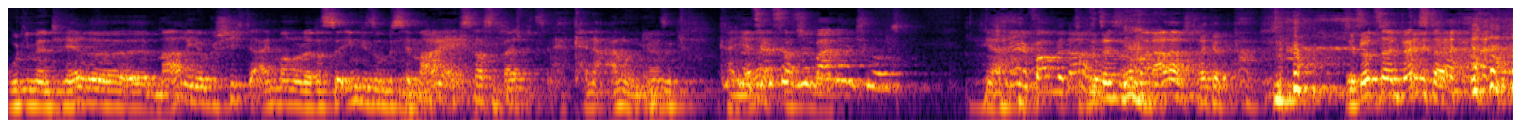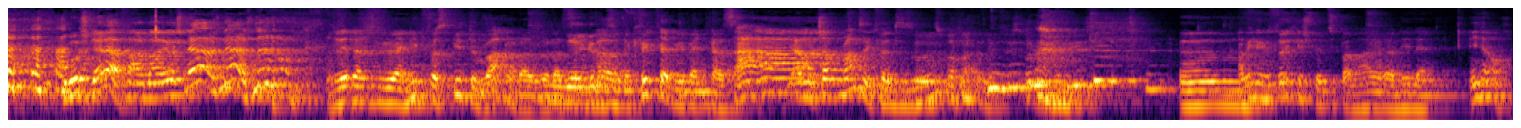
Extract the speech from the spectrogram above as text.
rudimentäre äh, Mario-Geschichte einbauen oder dass du irgendwie so ein bisschen Mario-Ex hast, beispielsweise. Keine Ahnung, diese karriere ja, fahren wir da. Das ist auf einer anderen Strecke. Du nutzt ein Western. Du musst schneller fahren, Mario. Schneller, schneller, schneller. Das wird dann wie bei Need for Speed the Run oder so, dass Ja, genau. so eine Quicktime-Event hast. Ah, Ja, mit Jump-Run-Sequenzen. So. Ich durchgespielt, Super Mario oder Land. ich auch.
